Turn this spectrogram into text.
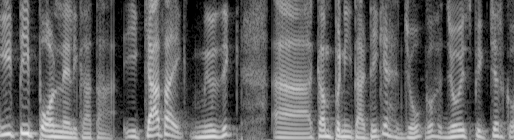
ई टी पॉल ने लिखा था। ये क्या था? एक म्यूज़िक कंपनी था ठीक है? जो जो इस पिक्चर को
